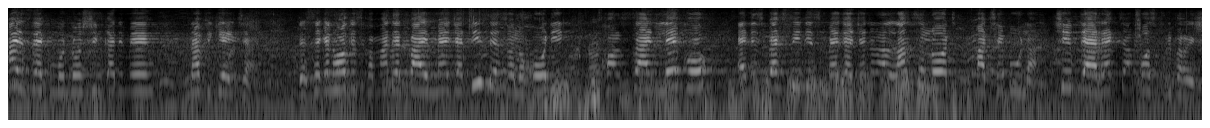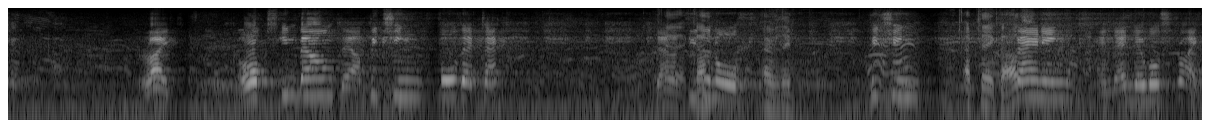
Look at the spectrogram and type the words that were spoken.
Isaac Monoshin Kadimeng, Navigator. The second Hawk is commanded by Major Dises Olohodi, Colson Lego, and his backseat is Major General Lancelot Matebula, Chief Director, Force Preparation. Right. Hawks inbound, they are pitching for the attack. They are they to the north, Over there. pitching, Up there, guys. fanning, and then they will strike.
